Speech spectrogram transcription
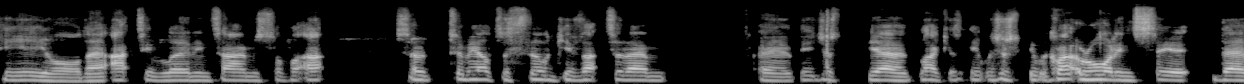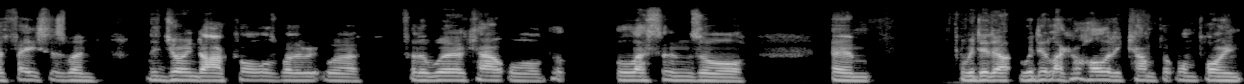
PE or their active learning time and stuff like that. So to be able to still give that to them, uh, it just yeah, like it was just it was quite rewarding to see it, their faces when they joined our calls, whether it were for the workout or the lessons or um, we did a we did like a holiday camp at one point,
